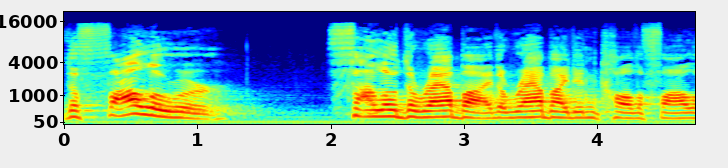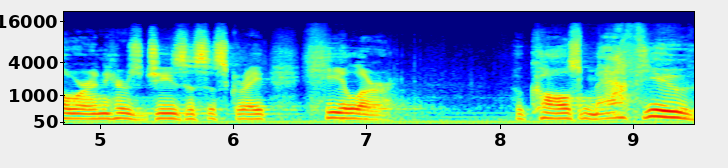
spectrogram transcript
The follower followed the rabbi. The rabbi didn't call the follower. And here's Jesus, this great healer, who calls Matthew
